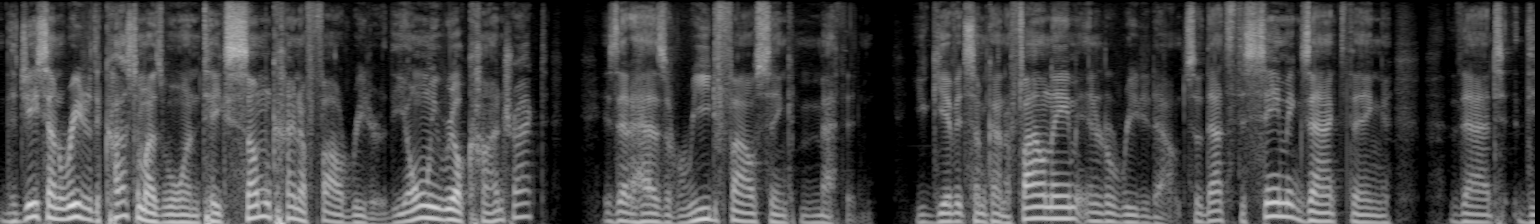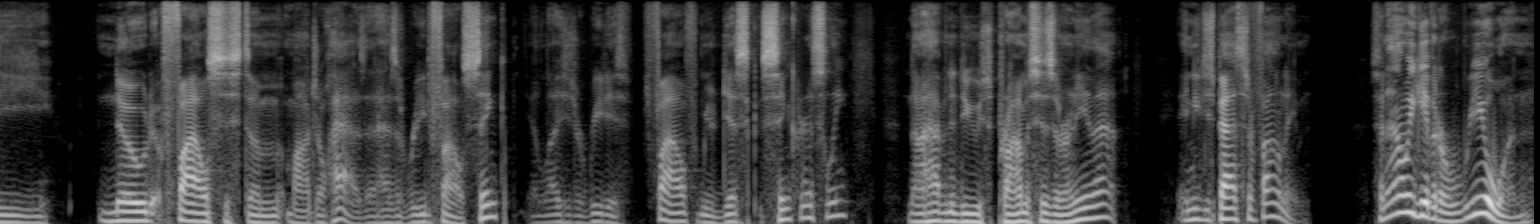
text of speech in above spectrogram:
The JSON reader, the customizable one, takes some kind of file reader. The only real contract is that it has a read file sync method. You give it some kind of file name and it'll read it out. So that's the same exact thing that the Node file system module has. It has a read file sync. It allows you to read a file from your disk synchronously, not having to use promises or any of that. And you just pass it a file name. So now we give it a real one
